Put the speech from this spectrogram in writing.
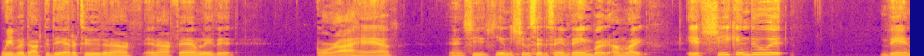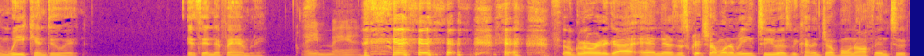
We've adopted the attitude in our, in our family that or I have, and she she, she would say the same thing. But I'm like, if she can do it, then we can do it. It's in the family. Amen. so glory to God. And there's a scripture I want to read to you as we kind of jump on off into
